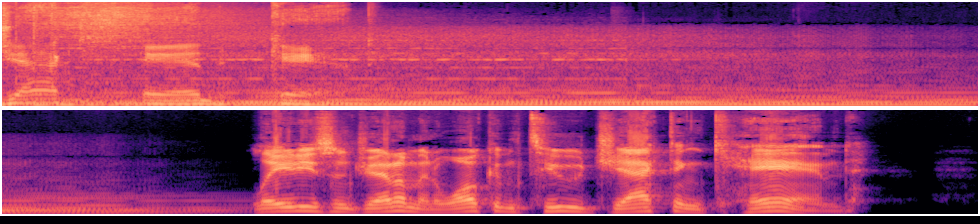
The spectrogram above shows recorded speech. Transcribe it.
Jacked and Canned. Ladies and gentlemen, welcome to Jacked and Canned.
